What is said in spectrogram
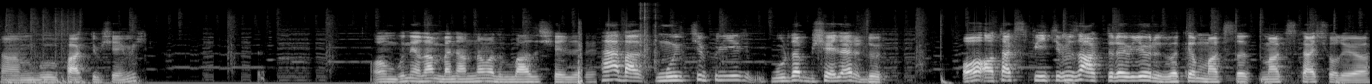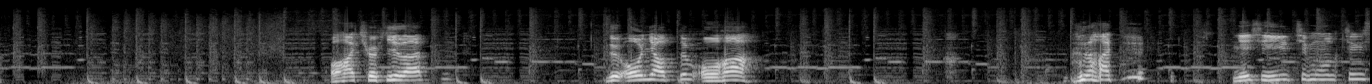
Tamam bu farklı bir şeymiş. Oğlum bu ne lan ben anlamadım bazı şeyleri. Ha bak multiplayer burada bir şeyler dur. O atak speed'imizi arttırabiliyoruz. Bakın max max kaç oluyor. Oha çok iyi lan. Dur 10 yaptım. Oha. lan. Neyse Ulti Multis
